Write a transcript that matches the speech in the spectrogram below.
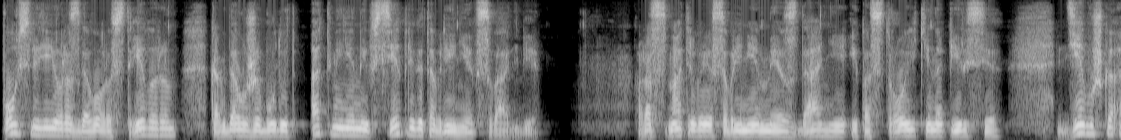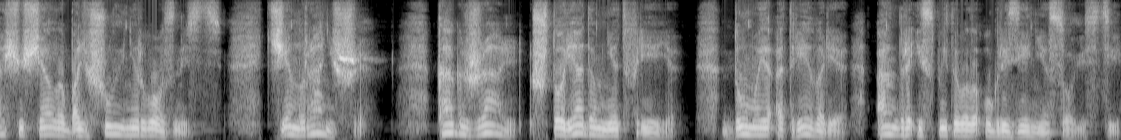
после ее разговора с Тревором, когда уже будут отменены все приготовления к свадьбе. Рассматривая современные здания и постройки на пирсе, девушка ощущала большую нервозность. Чем раньше? Как жаль, что рядом нет Фрея. Думая о Треворе, Андра испытывала угрызение совести.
